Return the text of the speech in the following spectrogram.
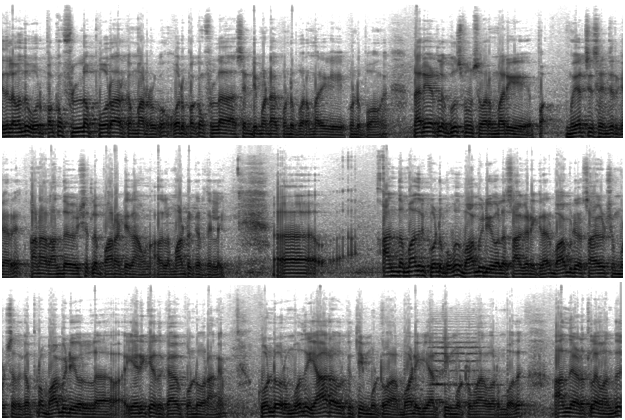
இதில் வந்து ஒரு பக்கம் ஃபுல்லாக போராக இருக்க மாதிரி இருக்கும். ஒரு பக்கம் ஃபுல்லாக சென்டிமெண்ட்டாக கொண்டு போகிற மாதிரி கொண்டு போவாங்க. நிறைய இடத்துல கூஸ் பம்ப்ஸ் வர மாதிரி ப- முயற்சி செஞ்சுருக்காரு. ஆனால் அந்த விஷயத்தில் பாராட்டி தான் ஆகணும். அதில் மாற்றுக்கிறது இல்லை. அந்த மாதிரி கொண்டு போகும்போது பாபிடியோவில் சாகடிக்கிறார். பாபிடியோ சாகடிச்சு முடிச்சதுக்கப்புறம் பாபிடியோவில் எரிக்கிறதுக்காக கொண்டு வராங்க. கொண்டு வரும்போது யார் அவருக்கு தீ மூட்டுவா? பாடிக்கு யார் தீ மூட்டுவா வரும்போது அந்த இடத்துல வந்து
